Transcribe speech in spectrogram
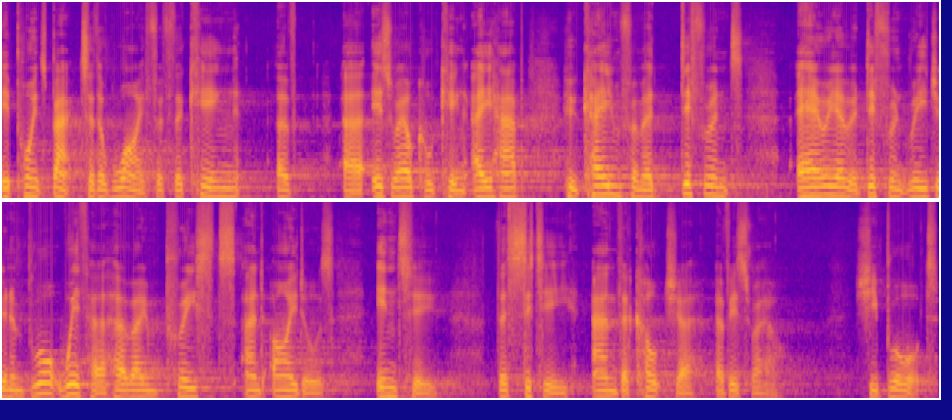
It points back to the wife of the king of uh, Israel called King Ahab, who came from a different area, a different region, and brought with her her own priests and idols into the city and the culture of Israel. She brought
